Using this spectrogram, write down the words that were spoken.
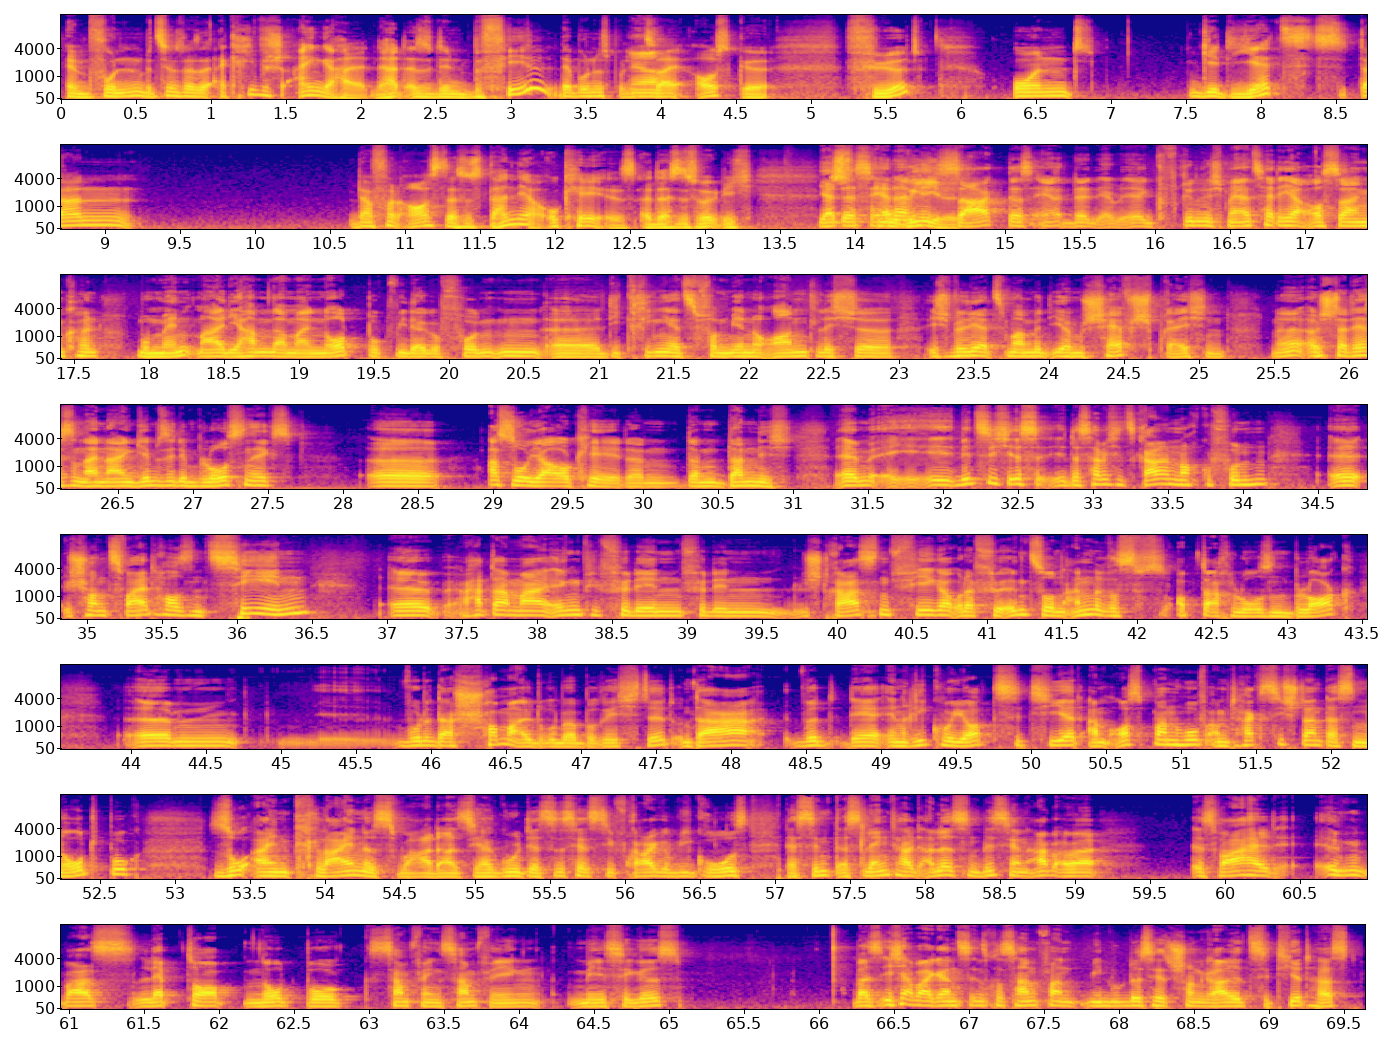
nachempfunden bzw. akribisch eingehalten. Er hat also den Befehl der Bundespolizei Ja. ausgeführt und geht jetzt dann davon aus, dass es dann ja okay ist. Also das ist wirklich Ja, dass er dann skurril. nicht sagt, dass er, Friedrich Merz hätte ja auch sagen können, Moment mal, die haben da mein Notebook wiedergefunden, äh, die kriegen jetzt von mir eine ordentliche, ich will jetzt mal mit ihrem Chef sprechen. Ne? Äh, Stattdessen, nein, nein, geben Sie dem bloß nichts. Äh, ach so, ja, okay, dann, dann, dann nicht. Ähm, äh, witzig ist, das habe ich jetzt gerade noch gefunden, äh, schon 2010 äh, hat da mal irgendwie für den, für den Straßenfeger oder für irgend so ein anderes Obdachlosenblog ähm, wurde da schon mal drüber berichtet und da wird der Enrico J. zitiert, am Ostbahnhof am Taxistand das Notebook so ein kleines war das. Ja gut, das ist jetzt die Frage, wie groß. Das sind, das lenkt halt alles ein bisschen ab, aber es war halt irgendwas Laptop, Notebook, something, something mäßiges. Was ich aber ganz interessant fand, wie du das jetzt schon gerade zitiert hast,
